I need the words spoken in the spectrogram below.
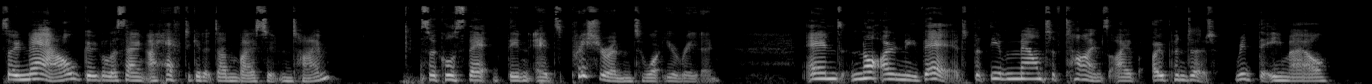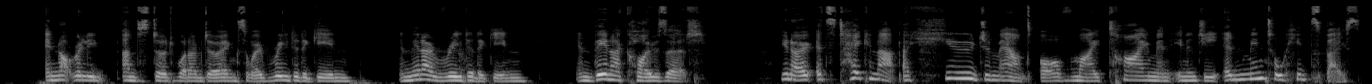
So now Google is saying I have to get it done by a certain time. So of course that then adds pressure into what you're reading. And not only that, but the amount of times I've opened it, read the email, and not really understood what I'm doing. So I read it again, and then I read it again, and then I close it, you know, it's taken up a huge amount of my time and energy and mental headspace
